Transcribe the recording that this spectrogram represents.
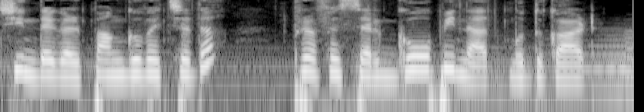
ചിന്തകൾ പങ്കുവച്ചത് പ്രൊഫസർ ഗോപിനാഥ് മുതുകാട്.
